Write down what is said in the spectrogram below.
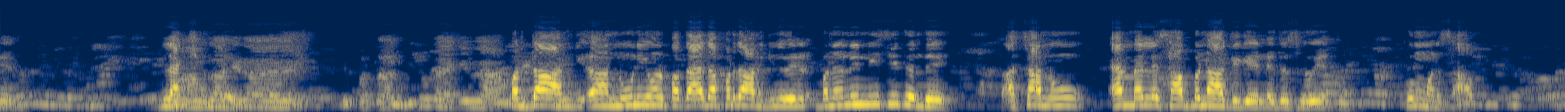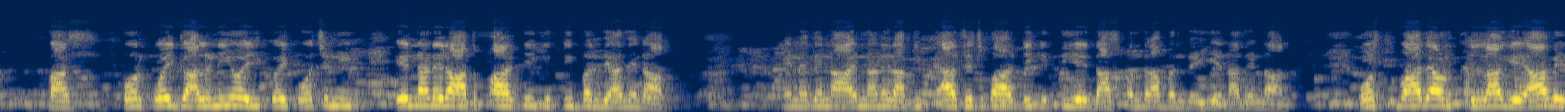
ਇਲੈਕਸ਼ਨ ਮਾਮਲਾ ਦੇ ਜਿਹੜਾ ਹੈ ਇਹ ਪ੍ਰਧਾਨਗੀ ਨੂੰ ਲੈ ਕੇ ਹੋਇਆ। ਪ੍ਰਧਾਨਗੀ ਸਾਨੂੰ ਨਹੀਂ ਹੁਣ ਪਤਾ ਇਹਦਾ ਪ੍ਰਧਾਨਗੀ ਬਣਨ ਹੀ ਨਹੀਂ ਸੀ ਦਿੰਦੇ। ਸਾਨੂੰ ਐਮਐਲਏ ਸਾਹਿਬ ਬਣਾ ਕੇ ਗਏ ਨੇ ਦਸੂਏ ਤੋਂ ਘੁੰਮਣ ਸਾਹਿਬ। ਬਸ ਹੋਰ ਕੋਈ ਗੱਲ ਨਹੀਂ ਹੋਈ ਕੋਈ ਕੁਛ ਨਹੀਂ। ਇਹਨਾਂ ਨੇ ਰਾਤ ਪਾਰਟੀ ਕੀਤੀ ਬੰਦਿਆਂ ਦੇ ਨਾਲ। ਇਹਨਾਂ ਦੇ ਨਾਲ ਇਹਨਾਂ ਨੇ ਰਾਤੀ ਪੈਲਸ 'ਚ ਪਾਰਟੀ ਕੀਤੀ ਹੈ 10 15 ਬੰਦੇ ਹੀ ਇਹਨਾਂ ਦੇ ਨਾਲ। ਉਸ ਤੋਂ ਬਾਅਦ ਹੁਣ ਕੱਲਾ ਗਿਆ ਵੇ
